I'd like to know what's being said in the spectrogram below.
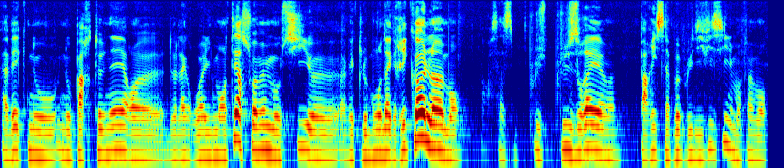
avec nos, partenaires euh, de l'agroalimentaire, soit même aussi avec le monde agricole. Hein. Bon, ça c'est plus, plus vrai. Hein. Paris c'est un peu plus difficile, mais enfin bon.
